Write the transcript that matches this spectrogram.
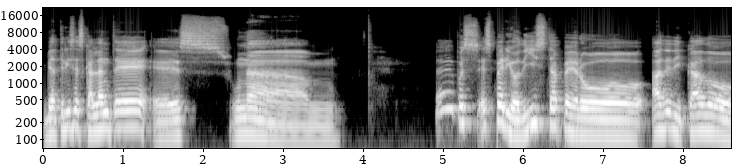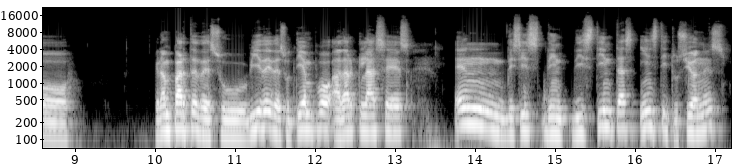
Beatriz Escalante es una... Eh, pues es periodista, pero ha dedicado gran parte de su vida y de su tiempo a dar clases en distintas instituciones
